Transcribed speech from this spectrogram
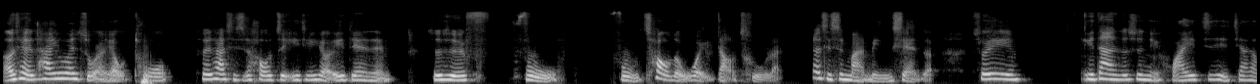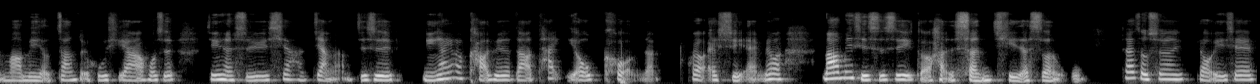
而且它因为主人有拖，所以它其实后肢已经有一点点就是腐。腐臭的味道出来，那其实蛮明显的。所以一旦就是你怀疑自己家的猫咪有张嘴呼吸啊，或是精神食欲下降啊，其实你应该要考虑得到，它有可能会有 HCM。因为猫咪其实是一个很神奇的生物，它虽然有一些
